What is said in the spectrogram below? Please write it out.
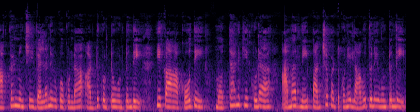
అక్కడి నుంచి వెళ్ళనివ్వకోకుండా అడ్డుకుంటూ ఉంటుంది. ఇక ఆ కోతి మొత్తానికి కూడా అమర్ని పంచపట్టుకొని లాగుతూనే ఉంటుంది.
